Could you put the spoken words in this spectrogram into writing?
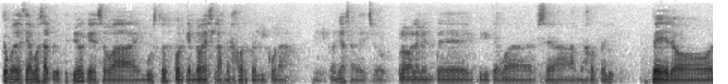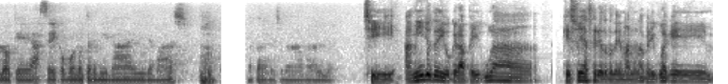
Como decíamos al principio, que eso va en gustos porque no es la mejor película ni de coña. O sea, de hecho, probablemente Infinity War sea mejor peli. Pero lo que hace, cómo lo termina y demás, para mí es una maravilla. Sí, a mí yo te digo que la película, que eso ya sería otro tema, ¿no? La película que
